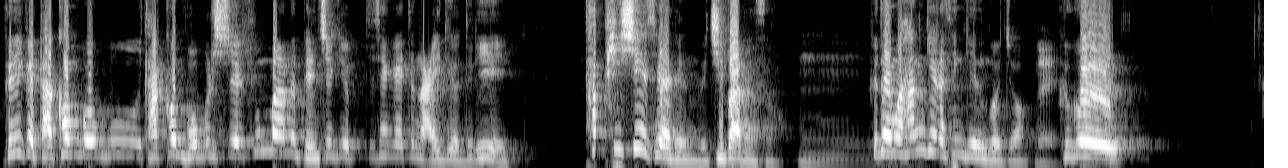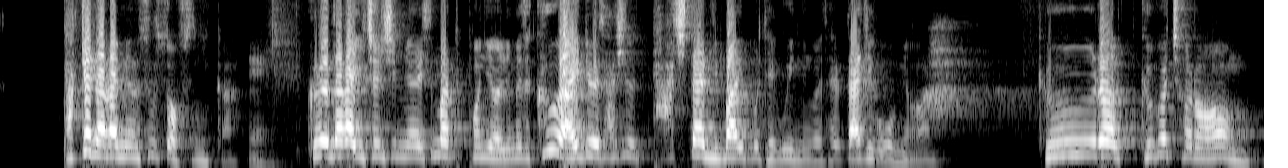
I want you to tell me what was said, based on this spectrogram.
그러니까 닷컴 버블, 닷컴 버블 시절 수많은 벤처 기업들이 생각했던 아이디어들이 다 PC에서 해야 되는 거예요, 집안에서. 음. 그 다음에 한계가 생기는 거죠. 네. 그걸 밖에 나가면 쓸 수 없으니까. 음. 그러다가 2010년에 스마트폰이 열리면서 그 아이디어 사실 다시 다 리바이벌 되고 있는 거예요. 사실 따지고 보면. 그러, 그것처럼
